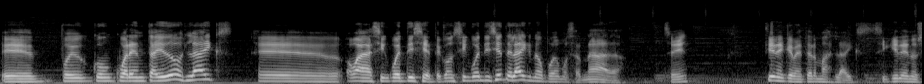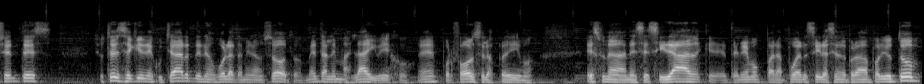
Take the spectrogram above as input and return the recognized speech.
eh, con 42 likes, eh, bueno, 57. Con 57 likes no podemos hacer nada. ¿sí? Tienen que meter más likes. Si quieren oyentes, si ustedes se quieren escuchar, denos bola también a nosotros. Métanle más like, viejo. ¿eh? Por favor, se los pedimos. Es una necesidad que tenemos para poder seguir haciendo el programa por YouTube,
